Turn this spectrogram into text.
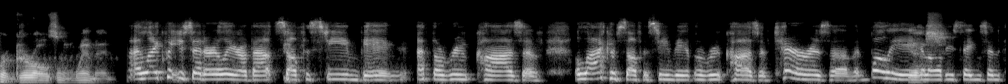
for girls and women. I like what you said earlier about self-esteem being at the root cause of a lack of self-esteem being at the root cause of terrorism and bullying yes. and all these things. And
